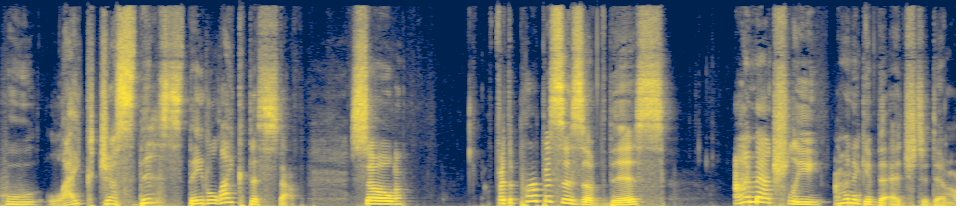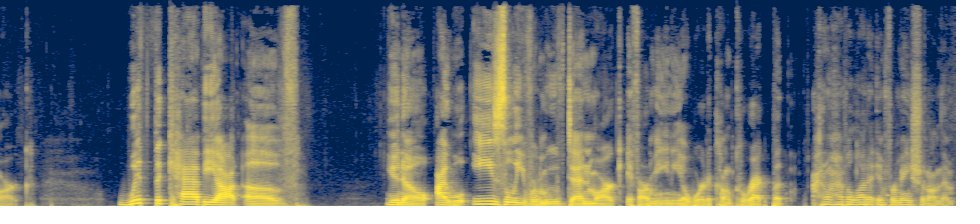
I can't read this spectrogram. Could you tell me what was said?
who like just this. They like this stuff. So, for the purposes of this, I'm actually I'm going to give the edge to Denmark with the caveat of you know, I will easily remove Denmark if Armenia were to come correct, but I don't have a lot of information on them.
